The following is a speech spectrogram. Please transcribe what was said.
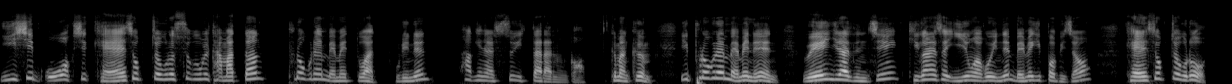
25억씩 계속적으로 수급을 담았던 프로그램 매매 또한 우리는 확인할 수 있다라는 거. 그만큼 이 프로그램 매매는 외인이라든지 기관에서 이용하고 있는 매매 기법이죠. 계속적으로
